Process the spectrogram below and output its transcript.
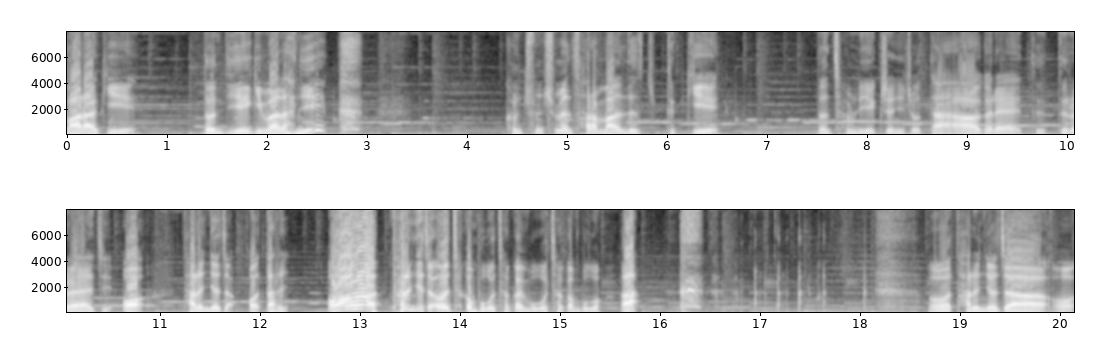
말하기. 넌 네 얘기만 하니? 그럼 춤추면 사람 많은 데서 좀 듣기. 넌 참 리액션이 좋다. 아 그래 드, 들어야지. 어 다른 여자. 어 다른. 어 다른 여자. 어 잠깐 보고 잠깐 보고 잠깐 보고. 아. 어 다른 여자. 어,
